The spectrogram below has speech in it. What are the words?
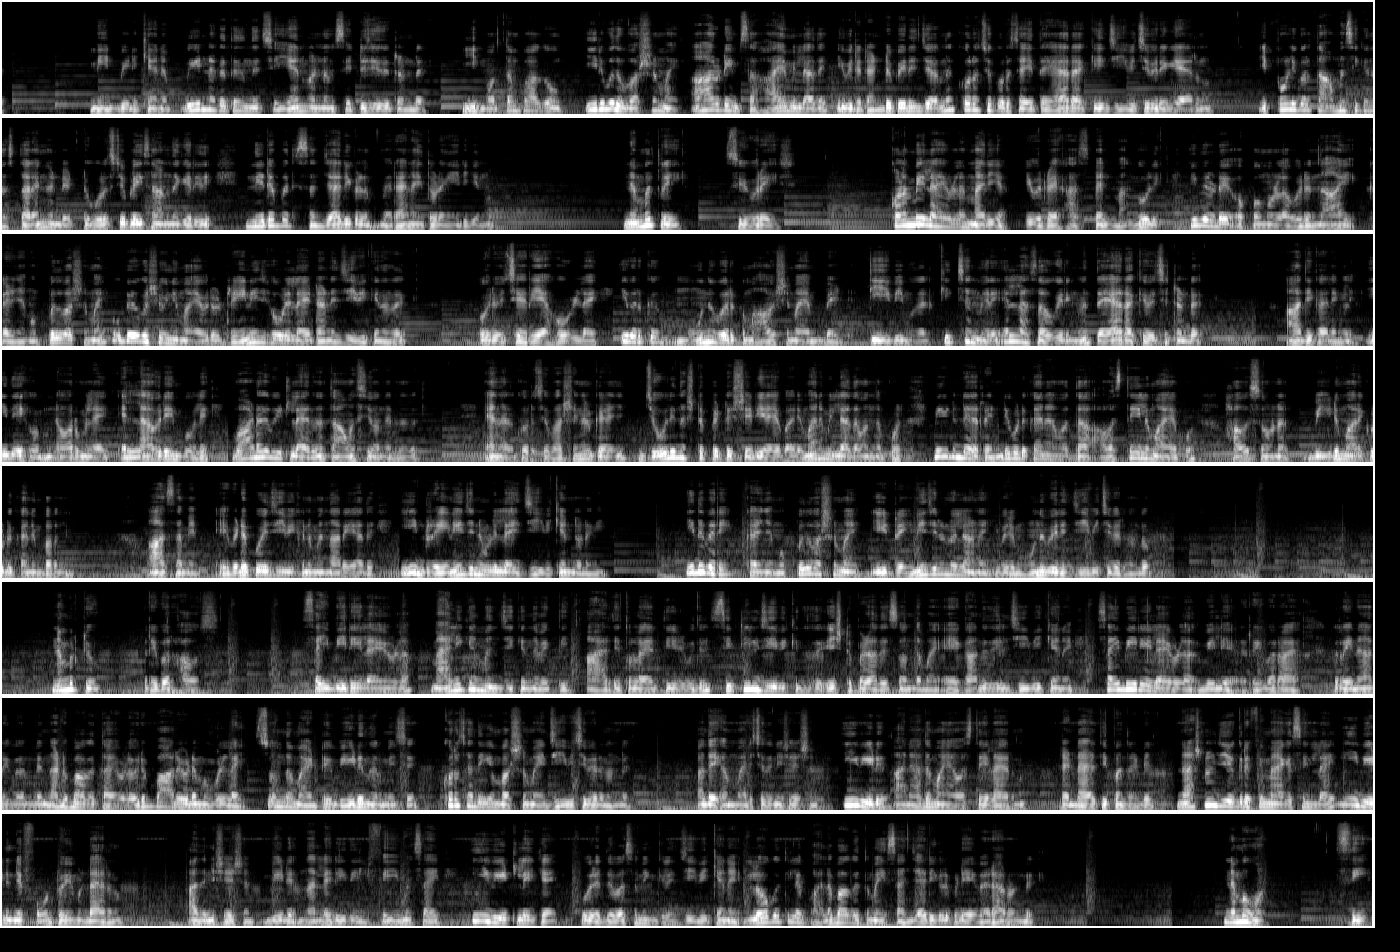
മീൻ പിടിക്കാനും വീടിനകത്ത് നിന്ന് ചെയ്യാൻ വണ്ണം സെറ്റ് ചെയ്തിട്ടുണ്ട്. ഈ മൊത്തം ഭാഗവും ഇരുപത് വർഷമായി ആരുടെയും സഹായമില്ലാതെ ഇവർ രണ്ടുപേരും ചേർന്ന് കുറച്ചു കുറച്ചായി തയ്യാറാക്കി ജീവിച്ചു വരികയായിരുന്നു. ഇപ്പോൾ ഇവർ താമസിക്കുന്ന സ്ഥലം കണ്ട് ടൂറിസ്റ്റ് പ്ലേസ് ആണെന്ന് കരുതി നിരവധി സഞ്ചാരികളും വരാനായി തുടങ്ങിയിരിക്കുന്നു. നമ്പർ ത്രീ സ്യൂറേജ് കൊളംബിയയിലായുള്ള മരിയ ഇവരുടെ ഹസ്ബൻഡ് മംഗോളിക് ഇവരുടെ ഒപ്പമുള്ള ഒരു നായ് കഴിഞ്ഞ മുപ്പത് വർഷമായി ഉപയോഗശൂന്യമായ ഒരു ഡ്രെയിനേജ് ഹോളിലായിട്ടാണ് ജീവിക്കുന്നത്. ഒരു ചെറിയ ഹോളിലായി ഇവർക്ക് മൂന്ന് പേർക്കും ആവശ്യമായ ബെഡ് ടി വി മുതൽ കിച്ചൺ വരെ എല്ലാ സൗകര്യങ്ങളും തയ്യാറാക്കി വെച്ചിട്ടുണ്ട്. ആദ്യകാലങ്ങളിൽ ഇദ്ദേഹം നോർമലായി എല്ലാവരെയും പോലെ വാടക വീട്ടിലായിരുന്നു താമസിച്ചു വന്നിരുന്നത്. എന്നാൽ കുറച്ച് വർഷങ്ങൾ കഴിഞ്ഞ് ജോലി നഷ്ടപ്പെട്ട് ശരിയായ വരുമാനമില്ലാതെ വന്നപ്പോൾ വീടിന്റെ റെന്റ് കൊടുക്കാനാവാത്ത അവസ്ഥയിലുമായപ്പോൾ ഹൗസ് ഓണർ വീട് മാറിക്കൊടുക്കാനും പറഞ്ഞു. ആ സമയം എവിടെ പോയി ജീവിക്കണമെന്നറിയാതെ ഈ ഡ്രെയിനേജിനുള്ളിലായി ജീവിക്കാൻ തുടങ്ങി. ഇതുവരെ കഴിഞ്ഞ മുപ്പത് വർഷമായി ഈ ഡ്രെയിനേജിനുള്ളിലാണ് ഇവർ മൂന്നുപേരും ജീവിച്ചു വരുന്നതും. നമ്പർ ടു റിവർ ഹൗസ് സൈബീരിയയിലായുള്ള മാലിക മഞ്ജിക് എന്ന വ്യക്തി ആയിരത്തി തൊള്ളായിരത്തി എഴുപതിൽ സിറ്റിയിൽ ജീവിക്കുന്നത് ഇഷ്ടപ്പെടാതെ സ്വന്തമായി ഏകാന്തതയിൽ ജീവിക്കാനായി സൈബീരിയയിലായുള്ള വലിയ റിവറായ റിന റിവറിന്റെ നടുഭാഗത്തായുള്ള ഒരു പാറയുടെ മുകളിലായി സ്വന്തമായിട്ട് വീട് നിർമ്മിച്ച് കുറച്ചധികം വർഷമായി ജീവിച്ചു വരുന്നുണ്ട്. അദ്ദേഹം മരിച്ചതിനു ശേഷം ഈ വീട് അനാഥമായ അവസ്ഥയിലായിരുന്നു. രണ്ടായിരത്തി പന്ത്രണ്ടിൽ നാഷണൽ ജിയോഗ്രഫി മാഗസീനിലായി ഈ വീടിന്റെ ഫോട്ടോയും ഉണ്ടായിരുന്നു. അതിനുശേഷം വീട് നല്ല രീതിയിൽ ഫേമസ് ആയി ഈ വീട്ടിലേക്കായി ഒരു ദിവസമെങ്കിലും ജീവിക്കാനായി ലോകത്തിലെ പല ഭാഗത്തുമായി സഞ്ചാരികൾ ഇവിടെ വരാറുണ്ട്. നമ്പർ വൺ സി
